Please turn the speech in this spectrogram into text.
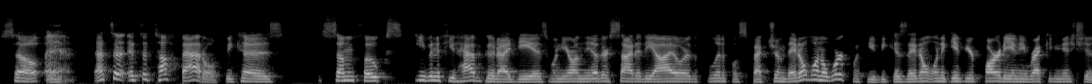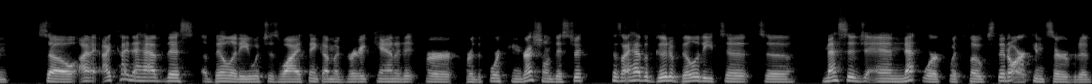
So that's a it's a tough battle because some folks, even if you have good ideas, when you're on the other side of the aisle or the political spectrum, they don't want to work with you because they don't want to give your party any recognition. So I, I kind of have this ability, which is why I think I'm a great candidate for for the fourth congressional district, because I have a good ability to to message and network with folks that are conservative.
